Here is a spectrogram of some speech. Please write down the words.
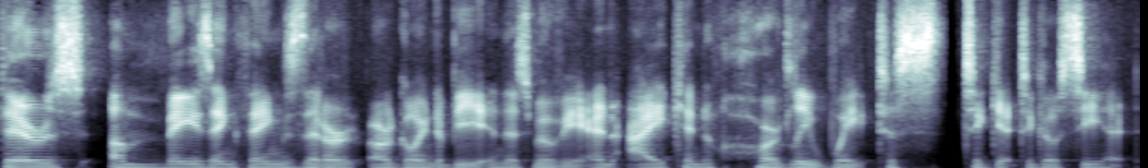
there's amazing things that are are going to be in this movie, and I can hardly wait to to get to go see it.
